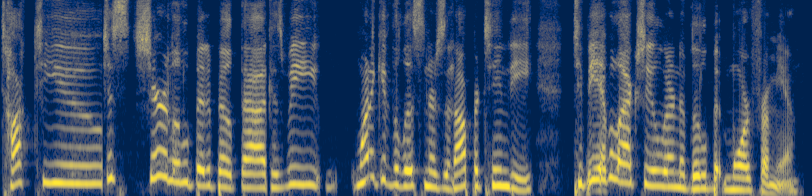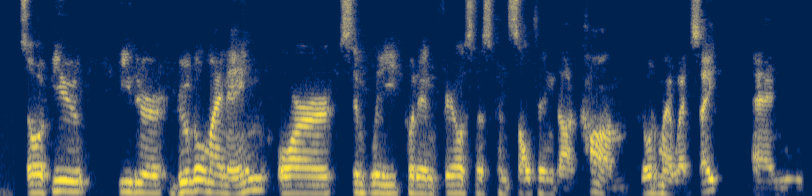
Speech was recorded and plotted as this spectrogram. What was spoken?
talk to you? Just share a little bit about that because we want to give the listeners an opportunity to be able to actually learn a little bit more from you. So, if you either Google my name or simply put in fearlessnessconsulting.com, go to my website and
